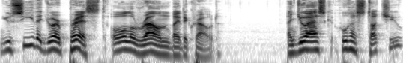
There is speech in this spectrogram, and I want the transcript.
You see that you are pressed all around by the crowd, and you ask, Who has touched you?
